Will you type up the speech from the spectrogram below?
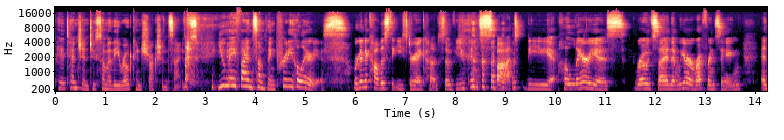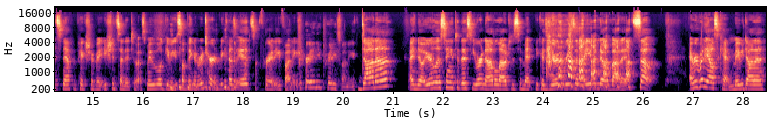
pay attention to some of the road construction signs, you may find something pretty hilarious. We're going to call this the Easter egg hunt. So if you can spot the hilarious road sign that we are referencing and snap a picture of it, you should send it to us. Maybe we'll give you something in return because it's pretty funny. Pretty, pretty funny. Donna, I know you're listening to this. You are not allowed to submit because you're the reason I even know about it. So everybody else can. Maybe Donna,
